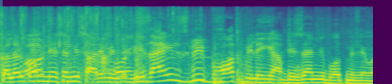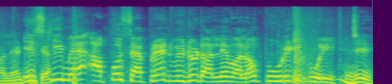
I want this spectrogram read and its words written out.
कलर कॉम्बिनेशन भी सारे मिल और जाएँगे। डिज़ाइन भी बहुत मिलेंगे आपको। डिज़ाइन भी बहुत मिलने वाले हैं ठीक है। इसकी मैं आपको सेपरेट वीडियो डालने वाला हूँ पूरी की पूरी। जी।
